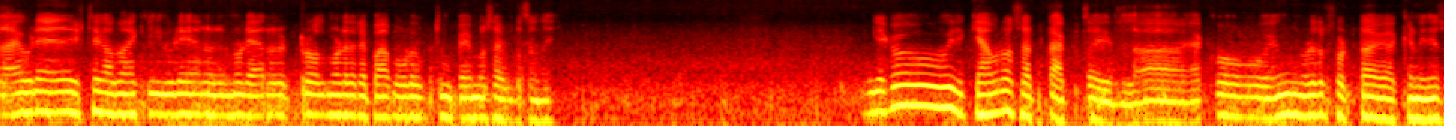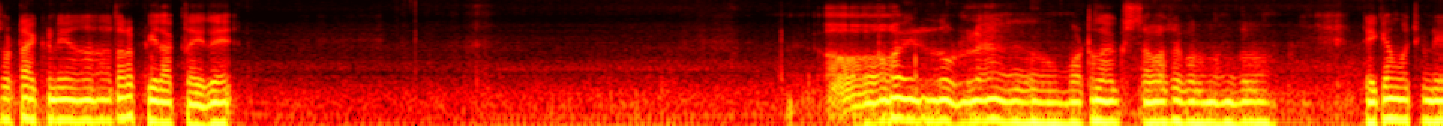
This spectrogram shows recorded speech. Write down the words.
ಇನ್ಸ್ಟಾಗ್ರಾಮ್ ಹಾಕಿ ವಿಡಿಯೋ ಏನಾದ್ರು ನೋಡಿ ಯಾರು ಟ್ರೋಲ್ ಮಾಡಿದ್ರೆ ಪಾಪ ಹುಡುಗ ತುಂಬ ಫೇಮಸ್ ಆಗ್ಬಿಡ್ತಾನೆ. ಯಾಕೋ ಇದು ಕ್ಯಾಮ್ರಾ ಸೆಟ್ ಆಗ್ತಾ ಇಲ್ಲ. ಯಾಕೋ ಹೆಂಗ್ ನೋಡಿದ್ರು ಸೊಟ್ಟ ಹಾಕೊಂಡಿದ್ದೀನಿ ಸೊಟ್ಟ ಹಾಕೊಂಡಿದ್ದೀನಿ ಅನ್ನೋ ಥರ ಫೀಲ್ ಆಗ್ತಾ ಇದೆ. ಇದು ಒಳ್ಳೆ ಸವಾಸ ಬರೋದು ನಮ್ಮದು ಟೇಕ್ ಹಚ್ಕೊಂಡು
